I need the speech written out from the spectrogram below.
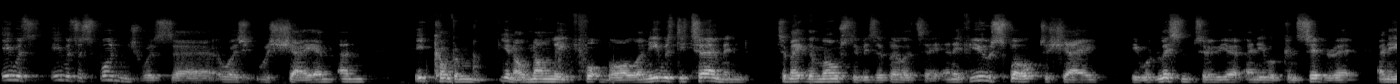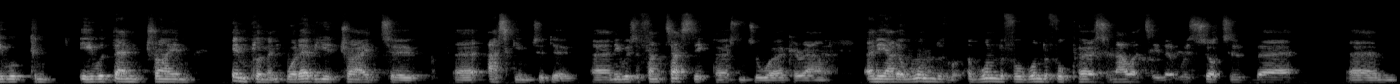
he was he was a sponge was uh, was was Chey and and he'd come from you know non-league football and he was determined to make the most of his ability. And if you spoke to Chey, he would listen to you and he would consider it and he would he would then try and implement whatever you tried to uh, ask him to do. And he was a fantastic person to work around. And he had a wonderful, a wonderful, wonderful personality that was sort of uh, um,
